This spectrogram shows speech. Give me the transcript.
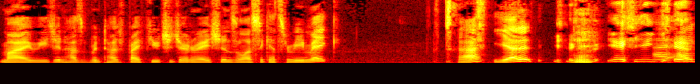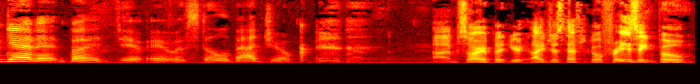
my region hasn't been touched by future generations unless it gets a remake. Huh? You get it? yeah, yeah, yeah. I, I get it, but it, it was still a bad joke. I'm sorry, but you're, I just have to go phrasing. Boom.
